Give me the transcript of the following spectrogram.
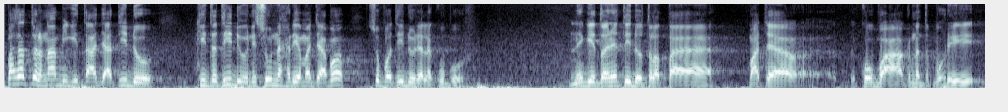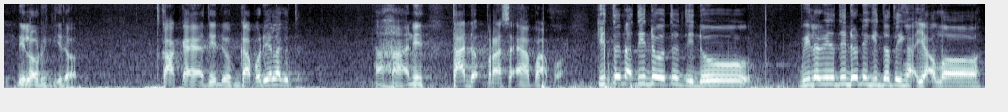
pasal itulah Nabi kita ajar tidur. Kita tidur ni sunnah dia macam apa? Supaya tidur dalam kubur. Ni kita ni tidur terletak macam kubah kena tepuh di di lori gitu kakak tidur. Gapo dia lagu tu? Ha, ni tak ada perasaan apa-apa. Kita nak tidur tu tidur. Bila kita tidur ni kita teringat ya Allah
